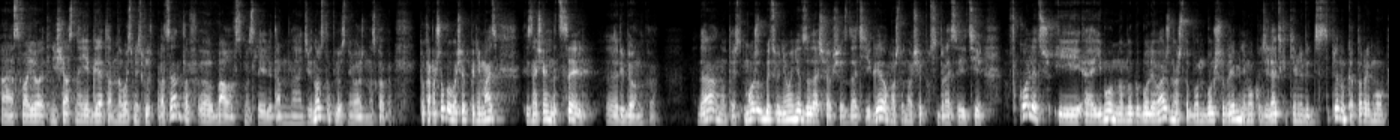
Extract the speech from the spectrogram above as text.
э, свое это несчастное ЕГЭ там на 80 плюс процентов э, баллов, в смысле, или там на 90 плюс, неважно насколько, то хорошо бы вообще понимать изначально цель ребенка, да, ну, то есть, может быть, у него нет задачи вообще сдать ЕГЭ, может, он вообще собирается идти в колледж, и э, ему намного более важно, чтобы он больше времени мог уделять каким-нибудь дисциплинам, которые ему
